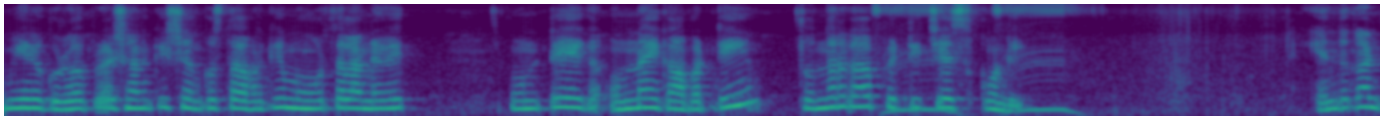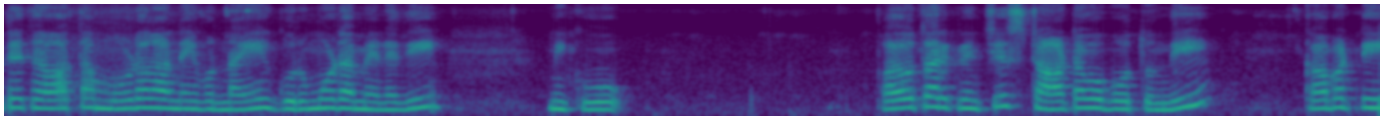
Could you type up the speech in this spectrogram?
మీరు గృహప్రవేశానికి శంకుస్థాపనకి ముహూర్తాలు అనేవి ఉంటే ఉన్నాయి కాబట్టి తొందరగా పెట్టించేసుకోండి ఎందుకంటే తర్వాత మూడలు అనేవి ఉన్నాయి. గురుమూఢం అనేది మీకు పదో తారీఖు నుంచి స్టార్ట్ అవ్వబోతుంది. కాబట్టి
